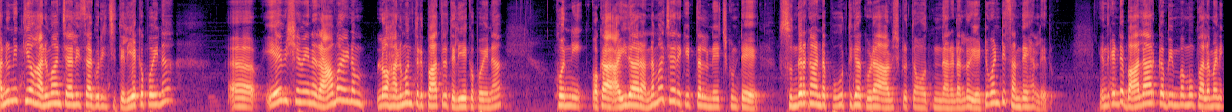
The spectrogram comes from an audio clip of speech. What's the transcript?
అనునిత్యం హనుమాన్ చాలీసా గురించి తెలియకపోయినా ఏ విషయమైన రామాయణంలో హనుమంతుడి పాత్ర తెలియకపోయినా కొన్ని ఒక ఐదారు అన్నమాచార్య కీర్తనలు నేర్చుకుంటే సుందరకాండ పూర్తిగా కూడా ఆవిష్కృతం అవుతుంది అనడంలో ఎటువంటి సందేహం లేదు. ఎందుకంటే బాలార్క బింబము ఫలమని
